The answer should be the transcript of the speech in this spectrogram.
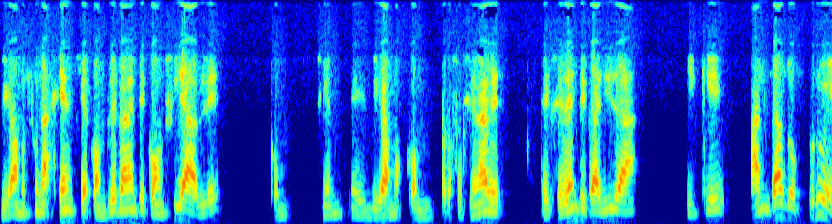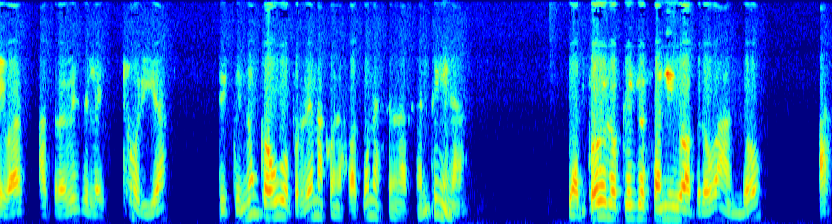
digamos, una agencia completamente confiable, con, eh, digamos, con profesionales de excelente calidad y que han dado pruebas a través de la historia de que nunca hubo problemas con las vacunas en la Argentina. O sea, todo lo que ellos han ido aprobando ha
